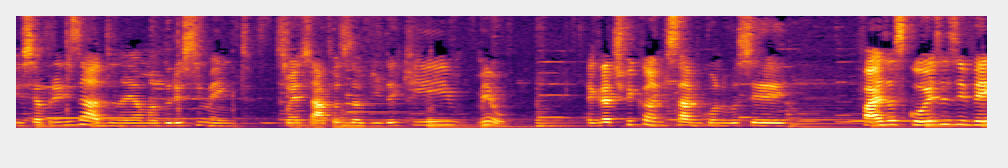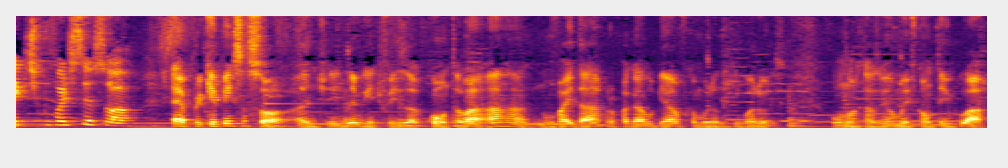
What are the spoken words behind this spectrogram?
Isso é aprendizado, né? Amadurecimento. São etapas da vida que, meu, é gratificante, sabe? Quando você faz as coisas e vê que, tipo, pode ser só. É, porque pensa só, a gente lembra que a gente fez a conta lá? Ah, não vai dar pra pagar aluguel, ficar morando aqui em Guarulhos. Ou na casa da minha mãe, ficar um tempo lá.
